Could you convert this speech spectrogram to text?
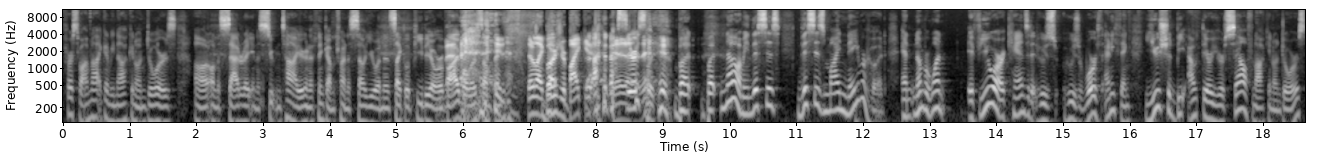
First of all, I'm not going to be knocking on doors uh, on a Saturday in a suit and tie. You're going to think I'm trying to sell you an encyclopedia or a Bible or something. They're like, But- "Where's your bike at?" No, seriously. but but no, I mean this is this is my neighborhood. And number one, if you are a candidate who's who's worth anything, you should be out there yourself knocking on doors.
